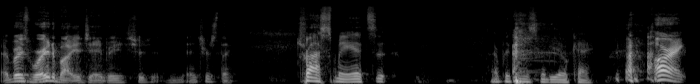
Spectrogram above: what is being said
Everybody's worried about you, JB. Should, interesting. Trust me, it's uh, everything's gonna be okay. All right,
